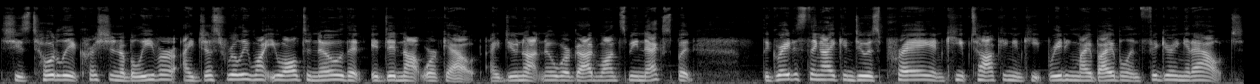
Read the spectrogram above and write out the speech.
She's totally a Christian, a believer. I just really want you all to know that it did not work out. I do not know where God wants me next, but the greatest thing I can do is pray and keep talking and keep reading my Bible and figuring it out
